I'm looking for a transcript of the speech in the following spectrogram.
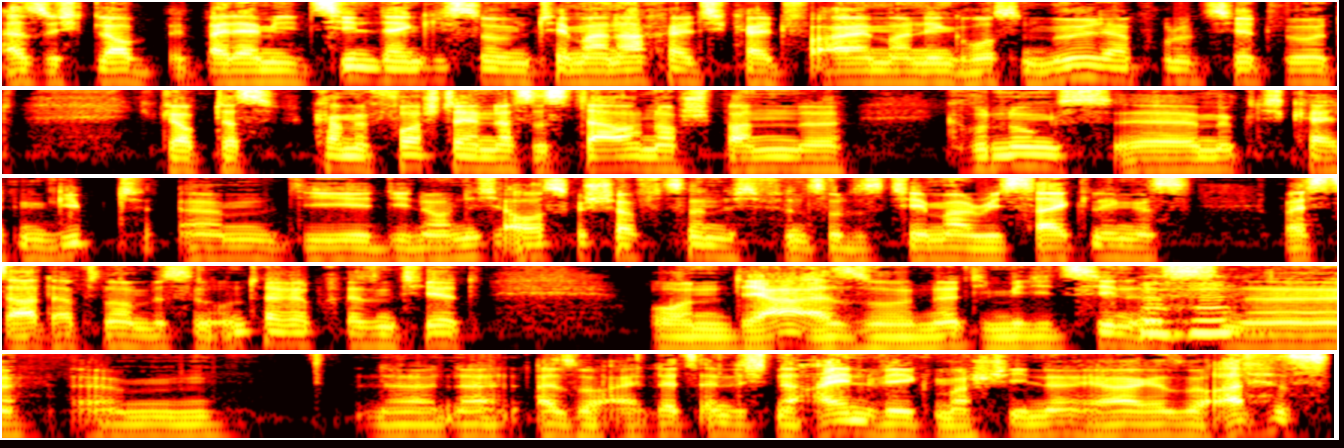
also ich glaube, bei der Medizin denke ich so im Thema Nachhaltigkeit vor allem an den großen Müll, der produziert wird. Ich glaube, das kann mir vorstellen, dass es da auch noch spannende Gründungsmöglichkeiten gibt, ähm, die, die noch nicht ausgeschöpft sind. Ich finde so das Thema Recycling ist bei Startups noch ein bisschen unterrepräsentiert. Und ja, also ne, die Medizin mhm. ist eine, ähm, eine, eine, also letztendlich eine Einwegmaschine. Ja, also alles,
